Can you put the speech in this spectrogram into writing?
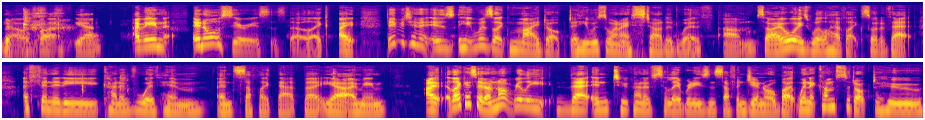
no, but yeah. I mean, in all seriousness though, like I David Tennant is he was like my doctor. He was the one I started with. Um so I always will have like sort of that affinity kind of with him and stuff like that. But yeah, I mean, I like I said, I'm not really that into kind of celebrities and stuff in general, but when it comes to Doctor Who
